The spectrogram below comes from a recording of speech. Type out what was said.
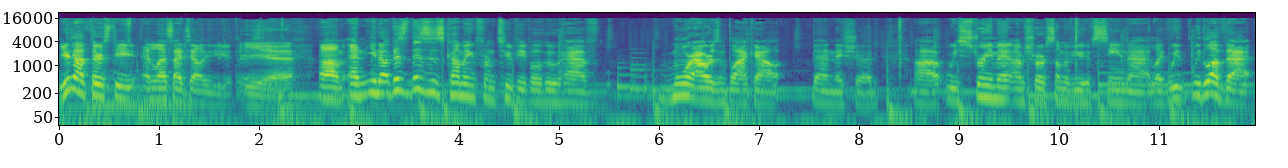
you're not thirsty unless I tell you you're thirsty. yeah. Um, and you know this this is coming from two people who have more hours in blackout than they should. Uh, we stream it. I'm sure some of you have seen that. Like we we love that.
